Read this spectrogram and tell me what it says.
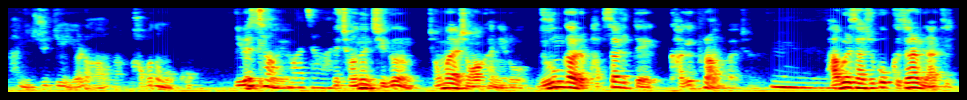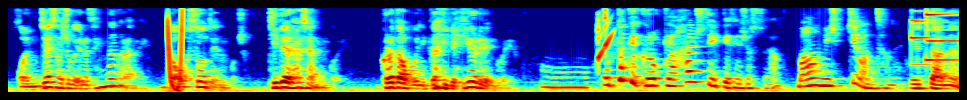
한 2주 뒤에 연락 안 오나? 밥얻어 먹고 이랬을 그쵸. 거예요. 맞아 맞아. 근데 저는 지금 정말 정확한 예로 누군가를 밥 사줄 때 가격표를 안 봐요 저는. 음. 밥을 사주고 그 사람이 나한테 언제 사주고 이런 생각을 안 해요. 그러니까 없어도 되는 거죠. 기대를 하지 않는 거예요. 그러다 보니까 이게 해결이 된 거예요. 어, 어떻게 그렇게 할 수 있게 되셨어요? 마음이 쉽지가 않잖아요. 일단은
